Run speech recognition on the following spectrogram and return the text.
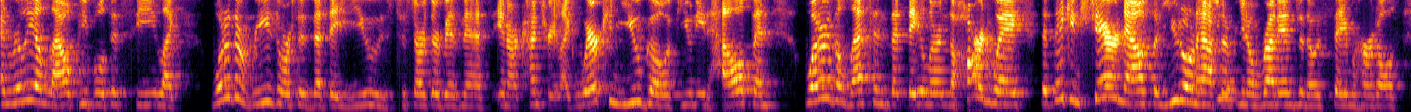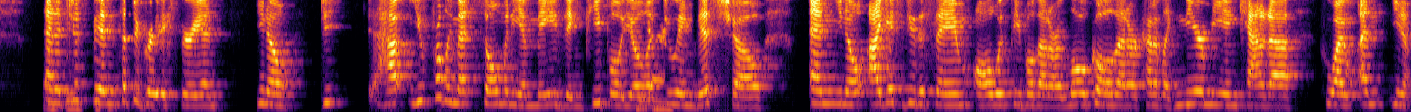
and really allow people to see like what are the resources that they use to start their business in our country? Like where can you go if you need help? And what are the lessons that they learned the hard way that they can share now so you don't have to you know run into those same hurdles? And it's just been such a great experience. You know how, you've probably met so many amazing people, Yola, yeah. doing this show. And, you know, I get to do the same all with people that are local, that are kind of like near me in Canada, who I, and, you know,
